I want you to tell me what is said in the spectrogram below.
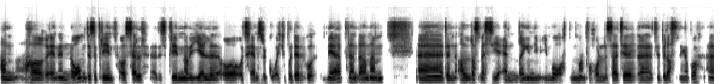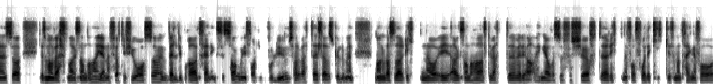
han har en enorm disiplin og selvdisiplin når det gjelder å, å trene. så det går ikke på det, det går mer på den, der, um, uh, den aldersmessige endringen i, i, måten man forholder seg til, til belastninger på. Så Det som har vært med Alexander, har gjennomført i fjor også en veldig bra treningssesong. I forhold til volum så har det vært helt det skulle, men mangler altså da rittene. og Alexander har alltid vært veldig avhengig av å få kjørt rittene for å få det kicket som han trenger for å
